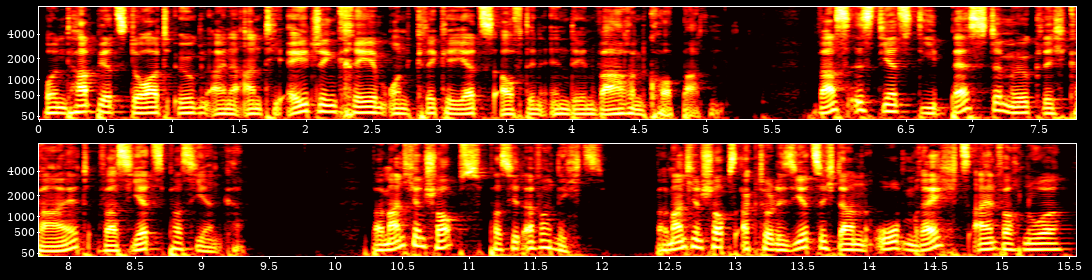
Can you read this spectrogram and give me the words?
und habe jetzt dort irgendeine Anti-Aging-Creme und klicke jetzt auf den in den Warenkorb-Button. Was ist jetzt die beste Möglichkeit, was jetzt passieren kann? Bei manchen Shops passiert einfach nichts. Bei manchen Shops aktualisiert sich dann oben rechts einfach nur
